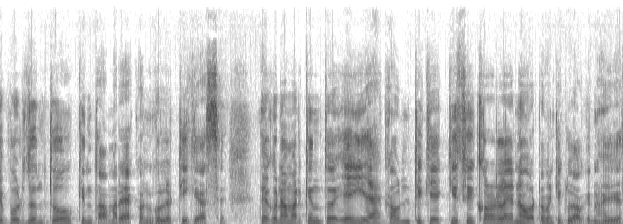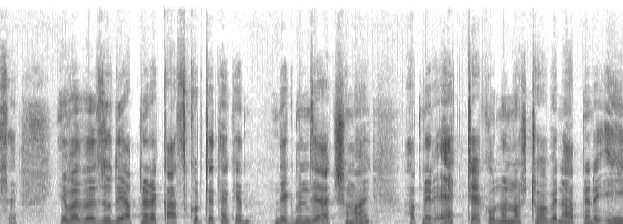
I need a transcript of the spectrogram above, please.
এ পর্যন্তও কিন্তু আমার অ্যাকাউন্টগুলো টিকে আছে। দেখুন, আমার কিন্তু এই অ্যাকাউন্টটিকে কিছুই করা লাগে না অটোমেটিক লগ হয়ে গেছে। এভাবে যদি আপনারা কাজ করতে থাকেন, দেখবেন যে এক সময় আপনার একটা অ্যাকাউন্টও নষ্ট হবে না, আপনারা এই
